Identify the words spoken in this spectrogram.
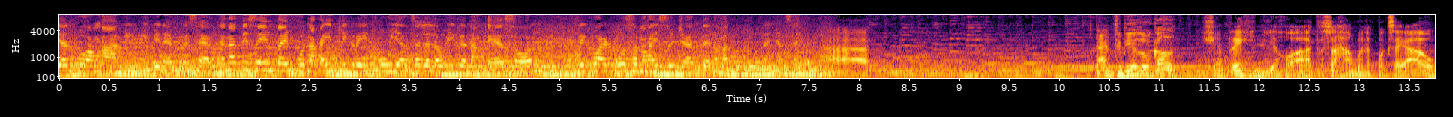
yan po ang aming ipine-present. And at the same time po, naka-integrate po yan sa lalawigan ng Quezon. Required po sa mga estudyante na matutunan yung sayo. Ah, Time to be a local. Siyempre, hindi ako aatras sa hamon ng pagsayaw.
